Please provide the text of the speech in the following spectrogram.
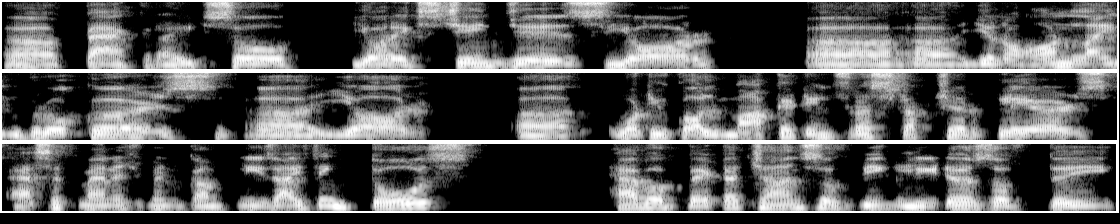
uh, pack, right? So your exchanges, your uh, uh, you know online brokers, uh, your what you call market infrastructure players, asset management companies. I think those have a better chance of being leaders of the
